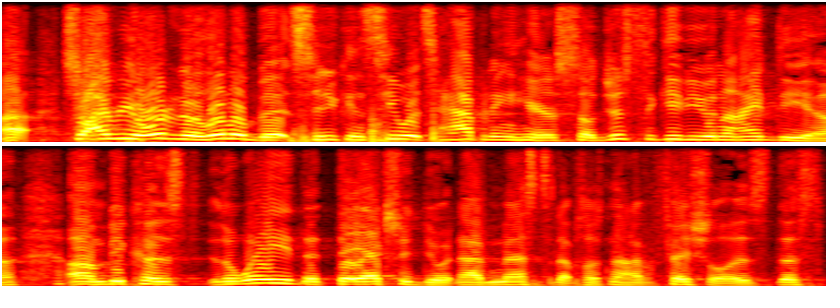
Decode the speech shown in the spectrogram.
uh, so I reordered a little bit so you can see what's happening here. So just to give you an idea, um, because the way that they actually do it, and I've messed it up so it's not official, is this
